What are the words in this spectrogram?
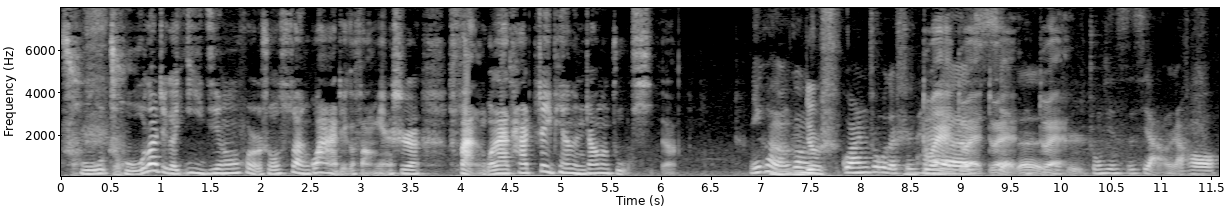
除除了这个易经或者说算卦这个方面，是反过来他这篇文章的主题的，你可能更关注的是他的写的就是中心思想，然后。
